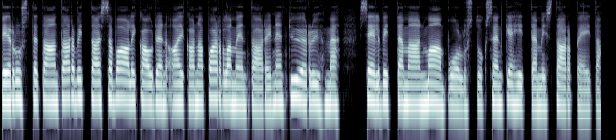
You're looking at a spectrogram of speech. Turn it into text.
perustetaan tarvittaessa vaalikauden aikana parlamentaarinen työryhmä selvittämään maanpuolustuksen kehittämistarpeita.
